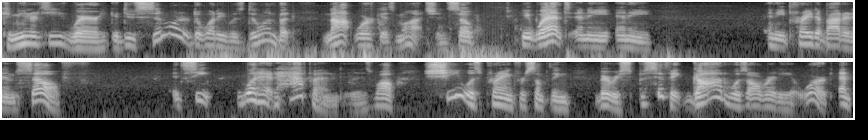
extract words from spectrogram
community where he could do similar to what he was doing, but not work as much. And so he went and he and he and he prayed about it himself. And see what had happened is while she was praying for something very specific, God was already at work, and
